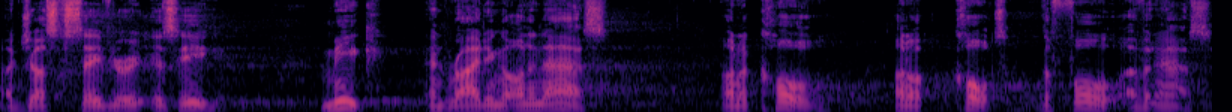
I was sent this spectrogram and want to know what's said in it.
A just Savior is he, meek and riding on an ass, on a colt, on a colt, the foal of an ass.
